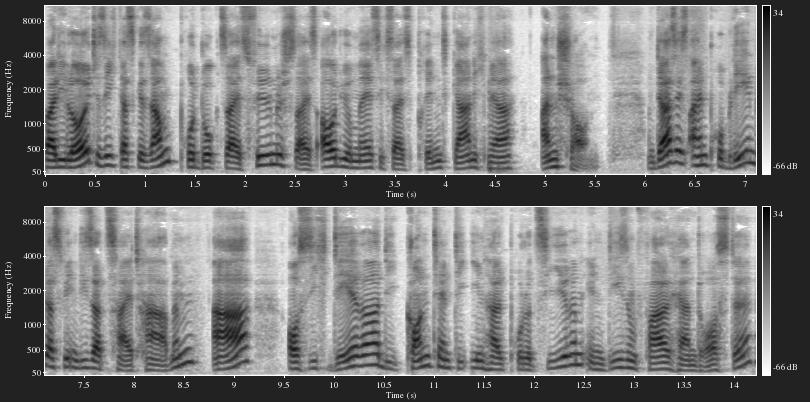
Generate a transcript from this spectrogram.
weil die Leute sich das Gesamtprodukt, sei es filmisch, sei es audiomäßig, sei es print, gar nicht mehr anschauen. Und das ist ein Problem, das wir in dieser Zeit haben. A, aus Sicht derer, die Content, die Inhalt produzieren, in diesem Fall Herrn Droste.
